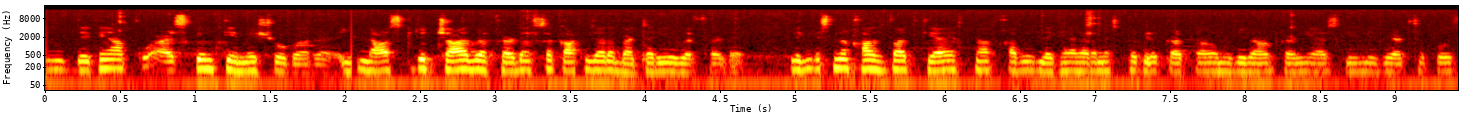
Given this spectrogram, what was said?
स्क्रीन देखें आपको आइसक्रीम की इमेज शो कर रहा है। लास्ट की जो चार वेबसाइट है उससे काफ़ी ज़्यादा बेहतर ये वेबसाइट है। लेकिन इसमें खास बात क्या है इसमें आप खास देखें अगर मैं इस पर क्लिक करता हूँ, मुझे डाउनलोड करनी है आइसक्रीम की लेट सपोज़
